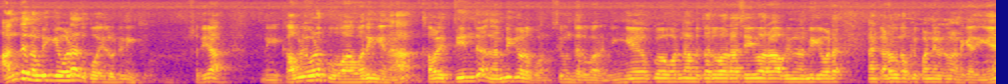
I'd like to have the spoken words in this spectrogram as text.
அந்த நம்பிக்கையோடு அந்த கோயிலை விட்டு நீங்கள் போகணும். சரியா? நீங்கள் கவலையோடு போ வரீங்கன்னா கவலை தீர்ந்து அந்த நம்பிக்கையோட போகணும். சிவன் தருவார். நீங்கள் இப்போ நம்ம தருவாரா செய்வாரா அப்படின்னு நம்பிக்கையோட நான் கடவுளுக்கு அப்படி பண்ண விடணும்னு நினைக்காதீங்க.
